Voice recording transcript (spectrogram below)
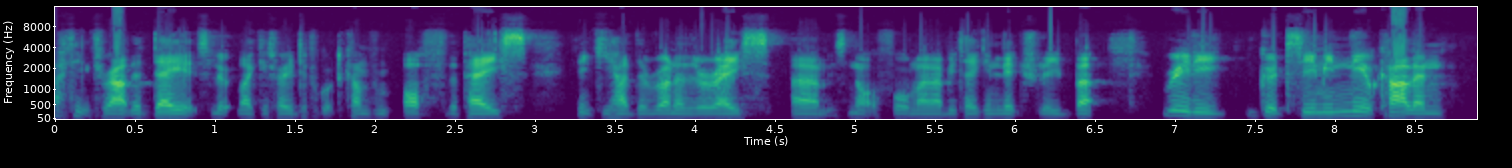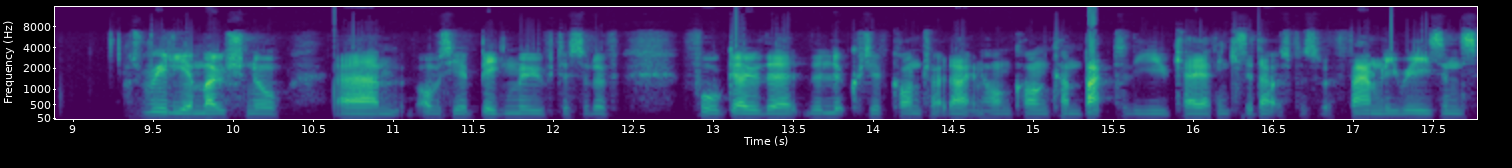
I think throughout the day it's looked like it's very difficult to come from off the pace. I think he had the run of the race. Um, it's not a form line I'd be taking literally, but really good to see. I mean, Neil Callan was really emotional. Um, obviously, a big move to sort of forego the, the lucrative contract out in Hong Kong, come back to the UK. I think he said that was for sort of family reasons,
